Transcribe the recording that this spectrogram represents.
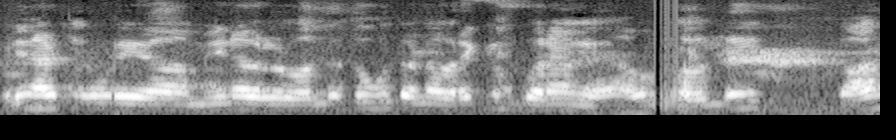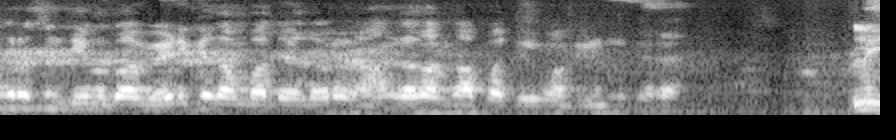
வெளிநாட்டிலுடைய மீனவர்கள் வந்து தூக்குத்தண்ணை வரைக்கும் போறாங்க. அவங்க வந்து காங்கிரஸும் திமுக வேடிக்கை தான் பார்த்தே தவிர நாங்க தான் காப்பாற்றிருக்கோம் அப்படின்னு இருக்காரு. இல்லை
